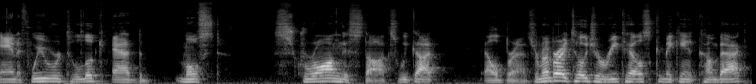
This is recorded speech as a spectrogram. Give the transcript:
And if we were to look at the most strongest stocks, we got L Brands. Remember I told you retail's making a comeback?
